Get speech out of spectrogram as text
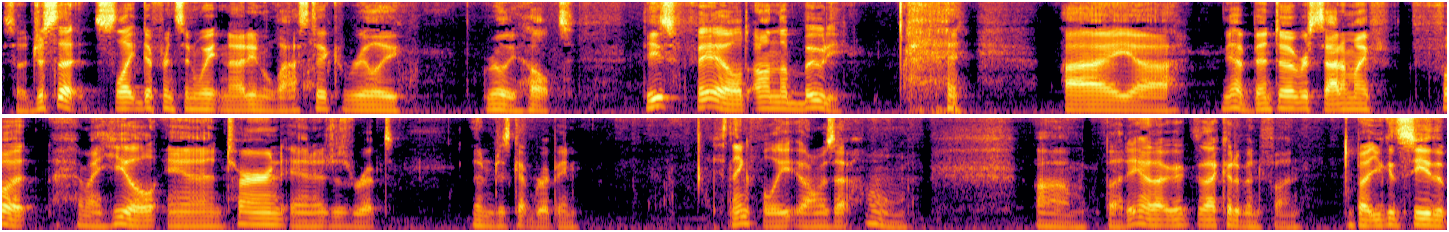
So just that slight difference in weight and adding elastic really, really helped. These failed on the booty. I, uh, yeah, bent over, sat on my foot, my heel, and turned, and it just ripped. Then it just kept ripping. Thankfully, I was at home. Um, but yeah, that, that could have been fun. But you can see the,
